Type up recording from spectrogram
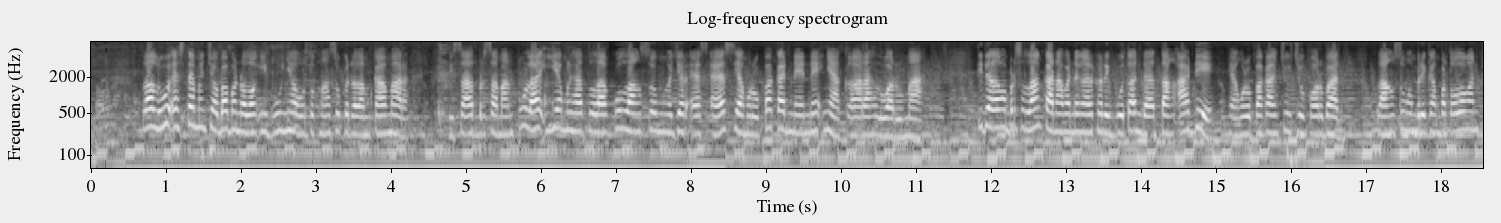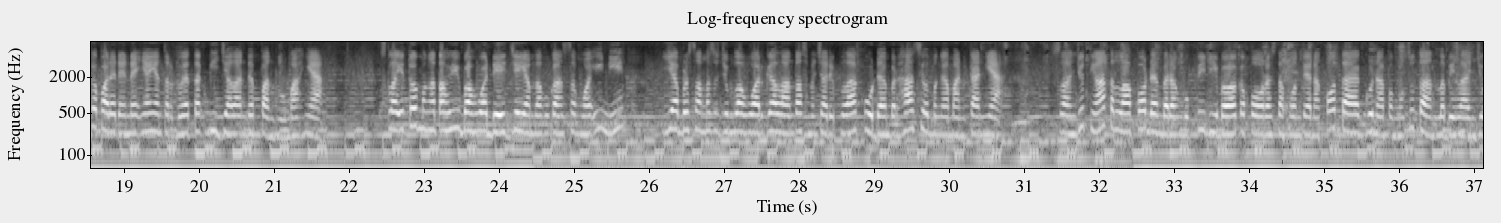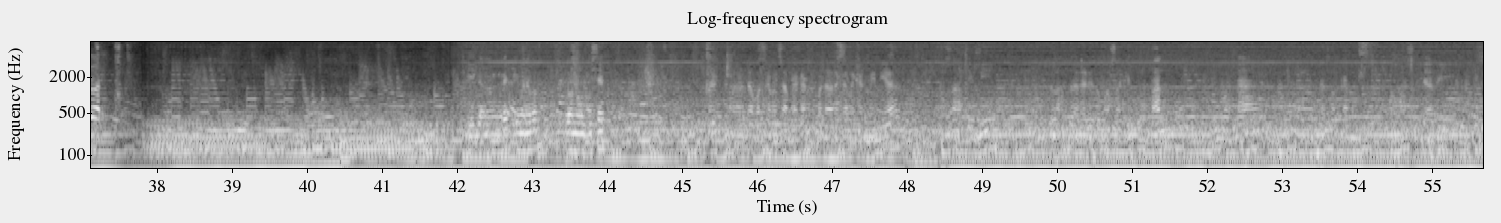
Lalu ST mencoba menolong ibunya untuk masuk ke dalam kamar. Di saat bersamaan pula ia melihat pelaku langsung mengejar SS yang merupakan neneknya ke arah luar rumah. Tidak lama berselang karena mendengar keributan datang Ade yang merupakan cucu korban. Langsung memberikan pertolongan kepada neneknya yang tergeletak di jalan depan rumahnya. Setelah itu mengetahui bahwa DJ yang melakukan semua ini ia bersama sejumlah warga lantas mencari pelaku dan berhasil mengamankannya. Selanjutnya, terlapor dan barang bukti dibawa ke Polresta Pontianak Kota guna pengusutan lebih lanjut. Di Gang Anggrek gimana Pak kronologisnya? Dapat kami sampaikan kepada rekan-rekan media saat ini telah berada di rumah sakit Hutan di mana berdasarkan informasi dari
